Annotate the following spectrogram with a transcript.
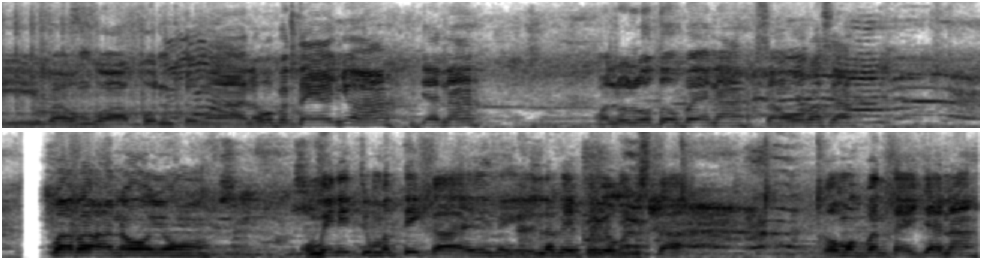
Oh. Diba, ang gwapo nito mga ano. Bantayan nyo, ha? Diyan, ha? Maluluto ba yan, ha? Isang oras, ha? Para, ano, yung uminit yung mantika, eh, ilagay ko yung isda. Ikaw magbantay dyan, ha?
